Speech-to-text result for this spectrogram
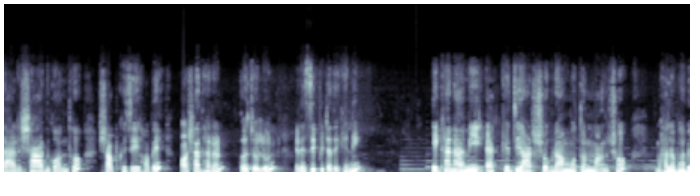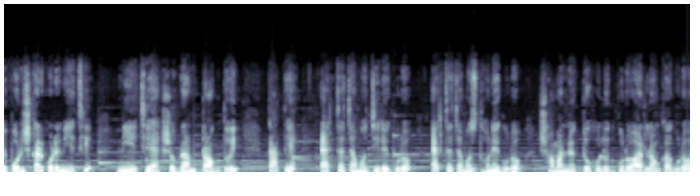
তার স্বাদ, গন্ধ সব কিছুই হবে অসাধারণ। তো চলুন রেসিপিটা দেখে নিই। এখানে আমি এক কেজি আটশো গ্রাম মতন মাংস ভালোভাবে পরিষ্কার করে নিয়েছি। নিয়েছি একশো গ্রাম টক দই, তাতে এক চা চামচ জিরে গুঁড়ো, এক চা চামচ ধনে গুঁড়ো, সামান্য একটু হলুদ গুঁড়ো আর লঙ্কা গুঁড়ো,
